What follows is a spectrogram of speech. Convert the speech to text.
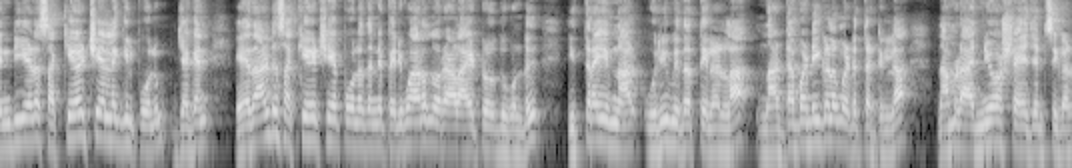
എൻ ഡി എയുടെ സഖ്യകക്ഷി അല്ലെങ്കിൽ പോലും ജഗൻ ഏതാണ്ട് സഖ്യകക്ഷിയെ പോലെ തന്നെ പെരുമാറുന്ന ഒരാളായിട്ടതുകൊണ്ട് ഇത്രയും നാൾ ഒരു വിധത്തിലുള്ള നടപടികളും എടുത്തിട്ടില്ല. നമ്മുടെ അന്വേഷണ ഏജൻസികൾ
